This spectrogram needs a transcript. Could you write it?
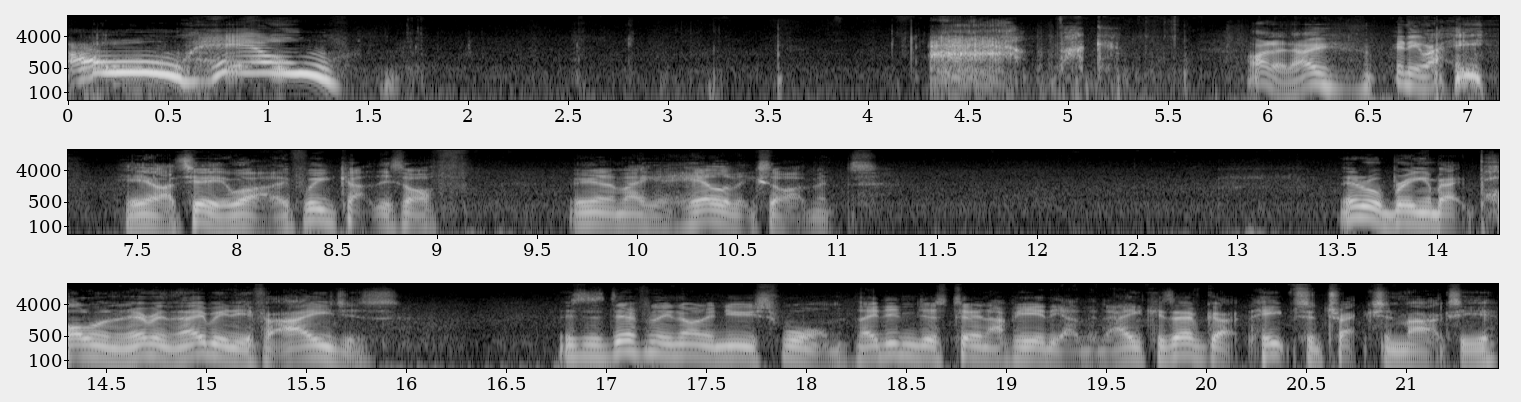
oh, hell. Ah, fuck. I don't know. Anyway, yeah, I tell you what, if we cut this off, we're going to make a hell of excitement. They're all bringing back pollen and everything. They've been here for ages. This is definitely not a new swarm. They didn't just turn up here the other day because they've got heaps of traction marks here.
